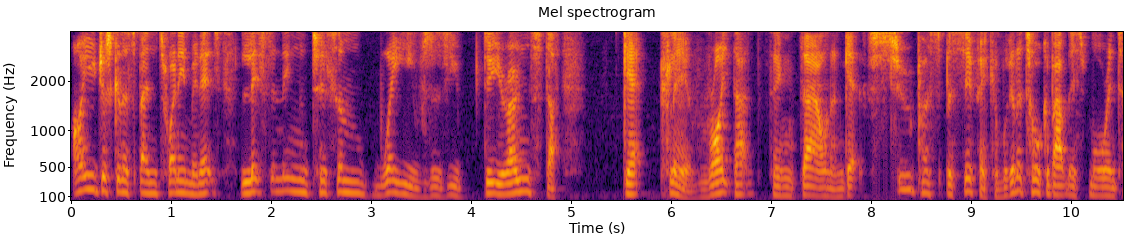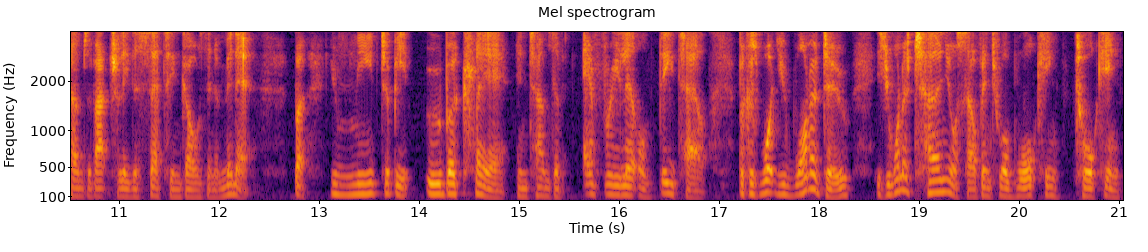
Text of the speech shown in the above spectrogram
Are you just going to spend 20 minutes listening to some waves as you do your own stuff? Get clear, write that thing down and get super specific. And we're going to talk about this more in terms of actually the setting goals in a minute but you need to be uber clear in terms of every little detail because what you want to do is you want to turn yourself into a walking, talking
